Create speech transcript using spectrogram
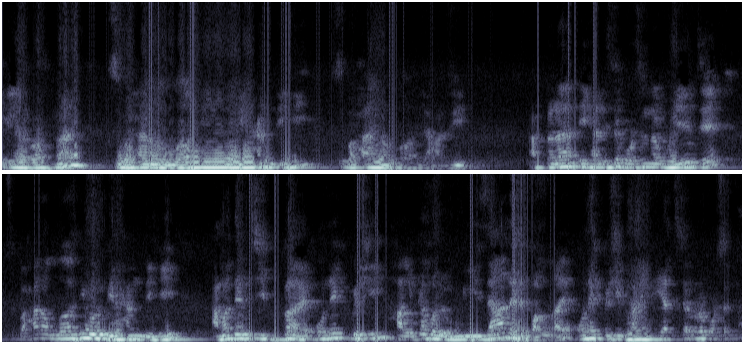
ইলা রহমান সুবহানাল্লাহি ওয়া বিহামদিহি সুবহানাল্লাহিল আযীম আপনারা এই হাদিসটা পড়ছেন না বইয়ে যে সুবহানাল্লাহি ওয়া বিহামদিহি, আমাদের জিহ্বায় অনেক বেশি হালকা হলেও মিজানের পাল্লায় অনেক বেশি ভারী। এই হাদিসটা আপনারা পড়ছেন না?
